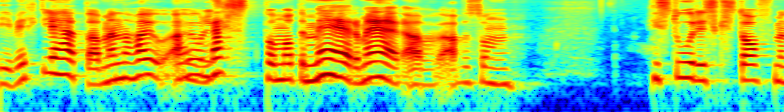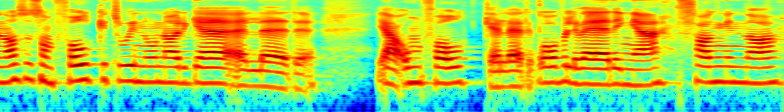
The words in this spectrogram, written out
i virkeligheten. Men jeg har jo, jeg har jo mm. lest på en måte mer og mer av, av sånn historisk stoff, men også sånn folketro i Nord-Norge, eller ja, om folk, eller overleveringer, sagn og,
